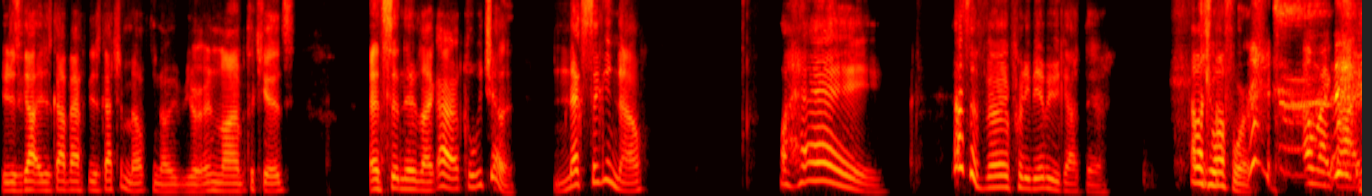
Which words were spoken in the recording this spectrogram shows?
You just got you just got back. You just got your milk. You know, you're in line with the kids, and sitting there like, all right, cool, we chilling. Next thing you know, oh hey, that's a very pretty baby you got there. How much you want for it? Oh my god.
